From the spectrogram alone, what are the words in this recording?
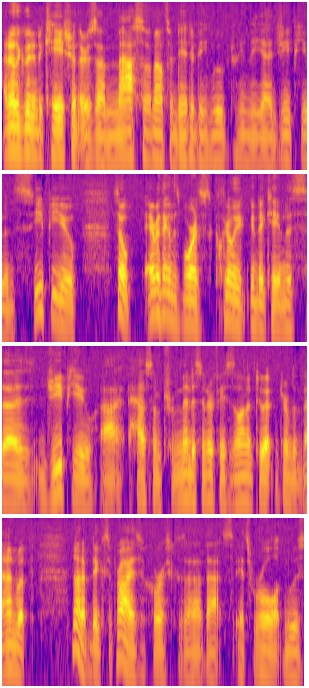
another good indication there's a massive amounts of data being moved between the uh, GPU and CPU. So everything on this board is clearly indicating this uh, GPU uh, has some tremendous interfaces on it to it in terms of bandwidth. Not a big surprise, of course, because uh, that's its role. It moves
